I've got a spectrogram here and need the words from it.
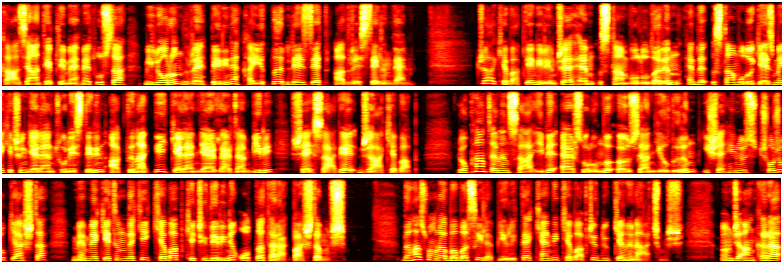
Gaziantep'li Mehmet Usta, Milor'un rehberine kayıtlı lezzet adreslerinden. Cağ kebap denilince hem İstanbulluların hem de İstanbul'u gezmek için gelen turistlerin aklına ilk gelen yerlerden biri Şehzade Cağ Kebap. Lokantanın sahibi Erzurumlu Özcan Yıldırım işe henüz çocuk yaşta memleketindeki kebap keçilerini otlatarak başlamış. Daha sonra babasıyla birlikte kendi kebapçı dükkanını açmış. Önce Ankara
